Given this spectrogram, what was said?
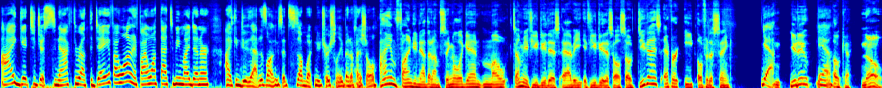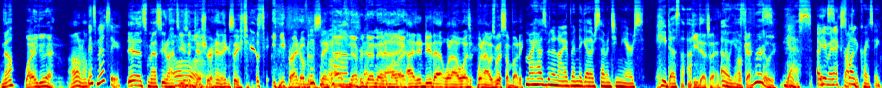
I get to just snack throughout the day if I want. If I want that to be my dinner, I can do that as long as it's somewhat nutritionally beneficial. I am finding now that I'm single again. Mo, tell me if you do this, Abby, if you do this also. Do you guys ever eat over the sink? Yeah. You do? Yeah. Okay. No. No? Why do you do that? I don't know. It's messy. Yeah, it's messy. You don't have to use a Oh. dish or anything, so you just eat right over the sink. I've never done that in my life. I didn't do that when I was when I was with somebody. My husband and I have been together 17 years. He does that. He does that. Oh, yes. Okay. Really? Yes. Okay, It's my next drives one me crazy.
